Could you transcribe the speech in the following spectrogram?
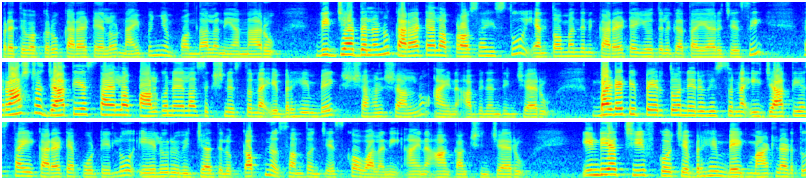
ప్రతి ఒక్కరూ కరాటేలో నైపుణ్యం పొందాలని అన్నారు. విద్యార్థులను కరాటేలో ప్రోత్సహిస్తూ ఎంతో మందిని కరాటే యోధులుగా తయారు చేసి రాష్ట్ర జాతీయ స్థాయిలో పాల్గొనేలా శిక్షణిస్తున్న ఇబ్రహీం బేగ్ షహన్షాల్ను ఆయన అభినందించారు. బడటి పేరుతో నిర్వహిస్తున్న ఈ జాతీయ స్థాయి కరాటే పోటీల్లో ఏలూరు విద్యార్థులు కప్ను సొంతం చేసుకోవాలని ఆయన ఆకాంక్షించారు. India chief coach Ibrahim Baig మాట్లాడుతూ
